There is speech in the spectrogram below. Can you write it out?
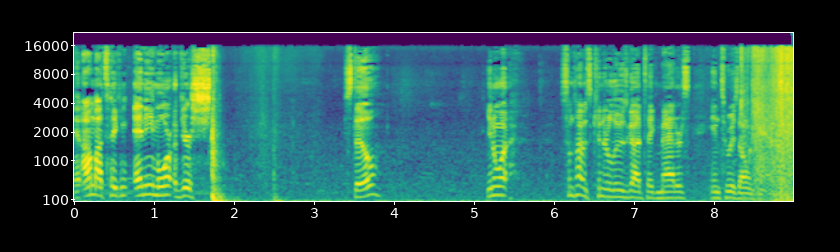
and I'm not taking any more of your sh. Still, you know what? Sometimes Kinderlew's gotta take matters into his own hands.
